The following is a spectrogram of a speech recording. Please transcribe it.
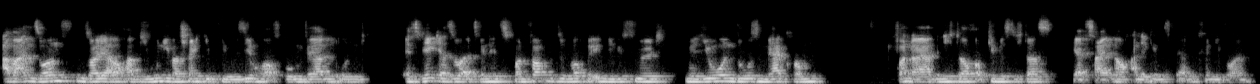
Aber ansonsten soll ja auch ab Juni wahrscheinlich die Priorisierung aufgehoben werden und es wirkt ja so, als wenn jetzt von Woche zu Woche irgendwie gefühlt Millionen Dosen mehr kommen. Von daher bin ich doch optimistisch, dass ja zeitnah auch alle geimpft werden können, die wollen.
